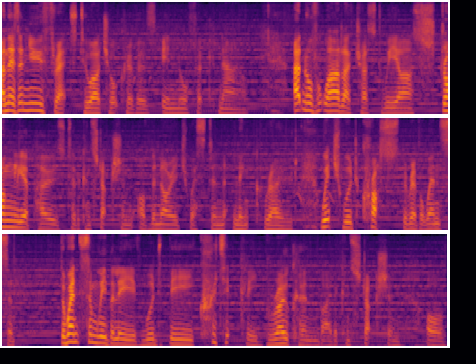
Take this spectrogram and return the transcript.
And there's a new threat to our chalk rivers in Norfolk now. At Norfolk Wildlife Trust, we are strongly opposed to the construction of the Norwich Western Link Road, which would cross the River Wensum. The Wensum, we believe, would be critically broken by the construction of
